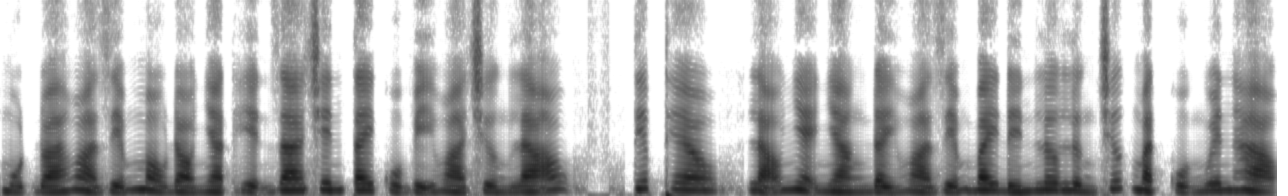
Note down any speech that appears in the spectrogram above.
một đóa hỏa diễm màu đỏ nhạt hiện ra trên tay của vị hòa trưởng lão. Tiếp theo, lão nhẹ nhàng đẩy hỏa diễm bay đến lơ lửng trước mặt của Nguyên Hạo.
